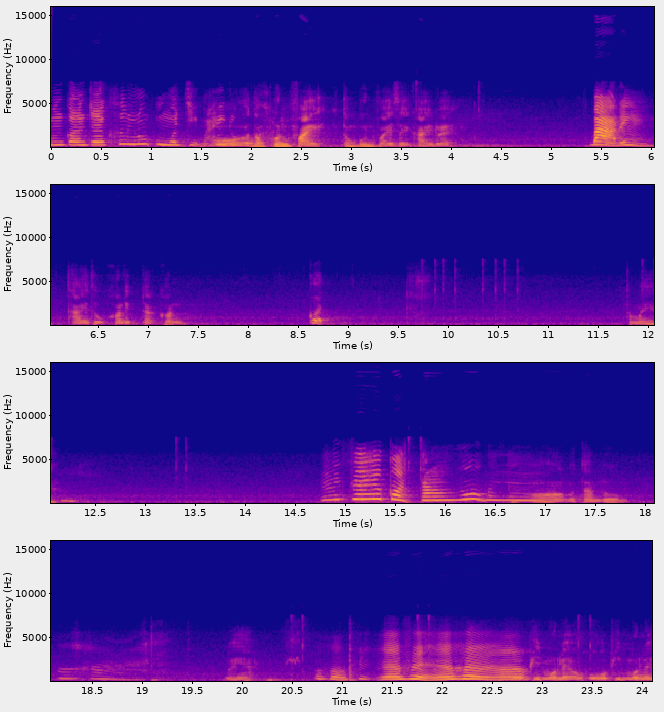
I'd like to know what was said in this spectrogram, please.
มังกรจะขึ้นรูปอีโมจิมาอ๋ให้ดูอต้องพ่นไฟ ต้องพ่นไฟใส่ไข่ด้วย บ้าได้ไงทายทุกคอลเลกดักคอนกดทำไมอะไม่ใช่กดตามรูปมันนะอ๋อกดตามรูปค่ะไหนอะ โอ้โหโอ้โหโอ้โหโอ้โหพินหมดเลย โอ้โหพินหมดเลย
